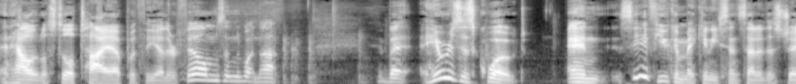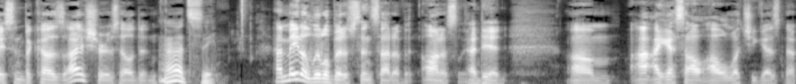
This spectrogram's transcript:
and how it'll still tie up with the other films and whatnot. But here is his quote, and see if you can make any sense out of this, Jason, because I sure as hell didn't. Let's see. I made a little bit of sense out of it, honestly. I did. Um, I, I guess I'll, I'll let you guys know.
